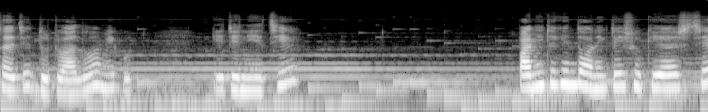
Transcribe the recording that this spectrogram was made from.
সাইজের দুটো আলু আমি কেটে নিয়েছি। পানিটা কিন্তু অনেকটাই শুকিয়ে আসছে।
